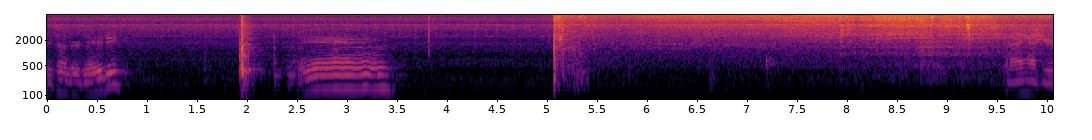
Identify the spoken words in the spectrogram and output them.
Eight hundred and eighty. And Can I have your?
